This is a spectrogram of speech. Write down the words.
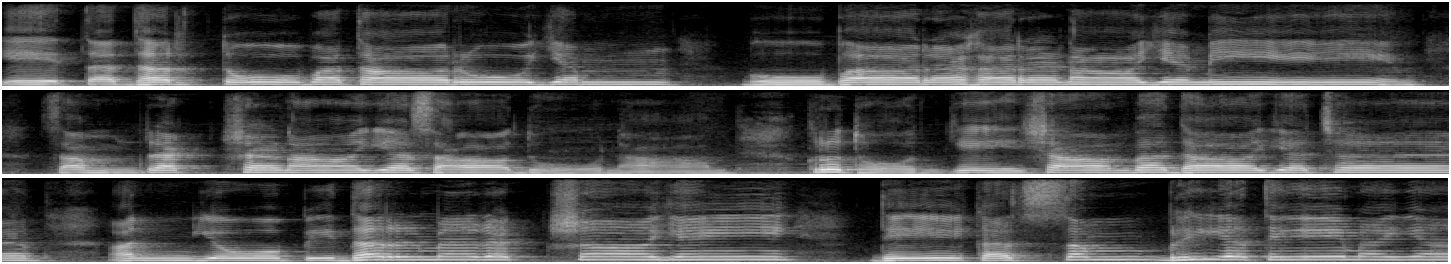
एतदर्थोऽवतारोऽयं भूभारहरणाय मे संरक्षणाय साधूनां कृतोऽन्येषां वधाय च अन्योऽपि धर्मरक्षायै देकः सम्भ्रियते मया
